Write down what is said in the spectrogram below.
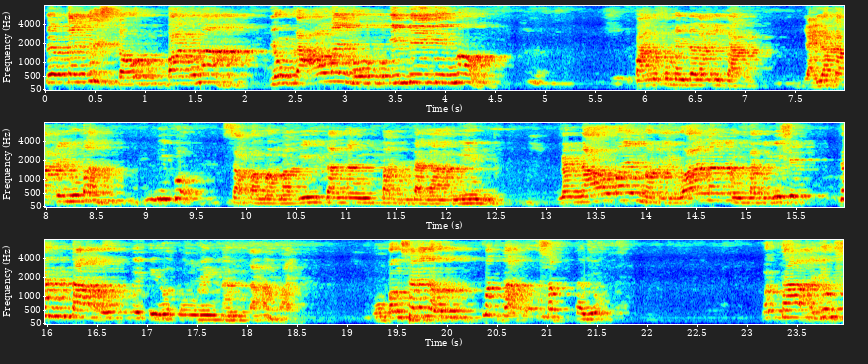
Pero kay Kristo, bago na. Yung kaaway mo, ibigin mo. Paano kung may dalang itak? Yayakapin mo ba? Hindi po. Sa pamamagitan ng pagdalangin. Nang naway, magliwanag ang pag-iisip ng taong itinuturing ng kaaway. Upang sa ganoon, magkausap kayo. Magkaayos.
